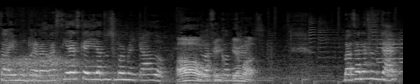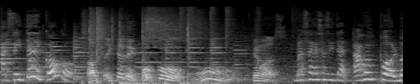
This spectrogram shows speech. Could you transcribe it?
Simon, pero nada más tienes que ir a tu supermercado. Ah, ok, ¿qué más? Vas a necesitar aceite de coco. Aceite de coco. Uh, ¿qué más? Vas a necesitar ajo en polvo,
